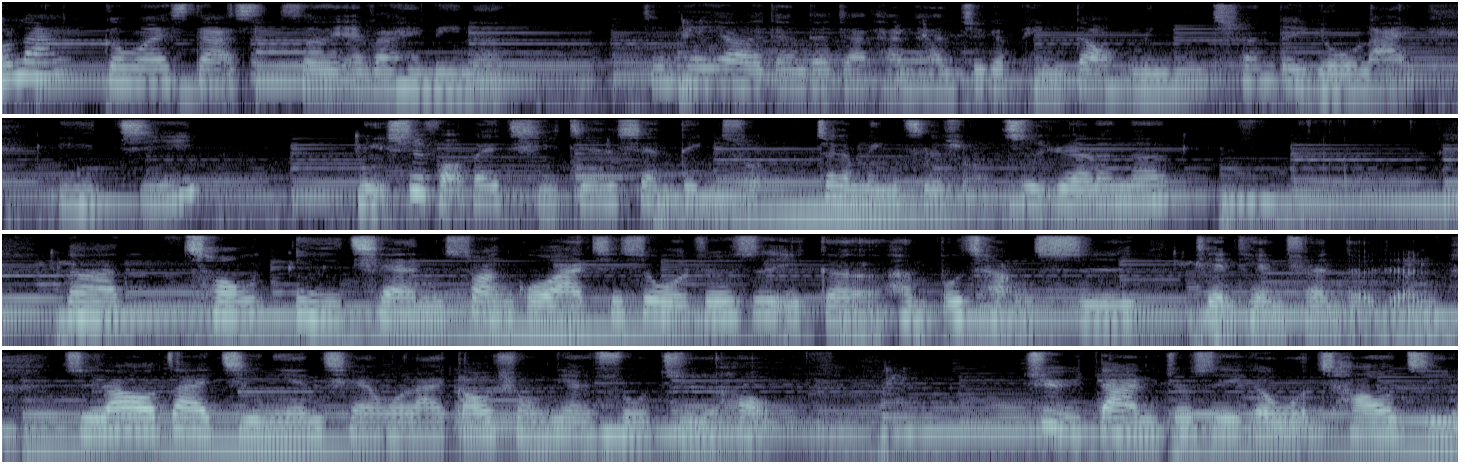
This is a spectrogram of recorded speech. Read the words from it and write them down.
Hola, ¿cómo estás? Soy Evangelina。今天要来跟大家谈谈这个频道名称的由来，以及你是否被期间限定所这个名词所制约了呢？那从以前算过来，其实我就是一个很不常吃甜甜圈的人。直到在几年前我来高雄念书之后，巨蛋就是一个我超级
